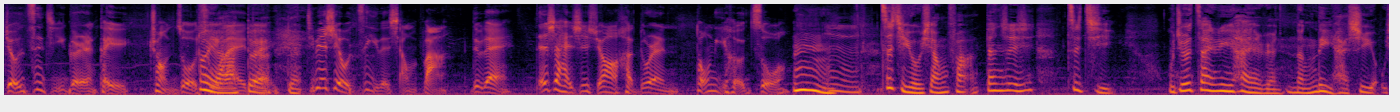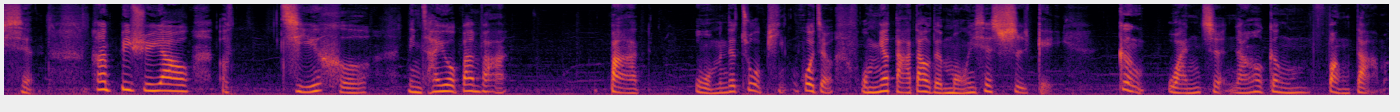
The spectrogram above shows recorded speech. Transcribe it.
就自己一个人可以创作出来的，对、啊、对，对，即便是有自己的想法，对不对？但是还是需要很多人同理合作。嗯嗯，自己有想法，但是自己，我觉得再厉害的人，能力还是有限。他必须要呃结合，你才有办法把我们的作品或者我们要达到的某一些事给更完整，然后更放大嘛。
